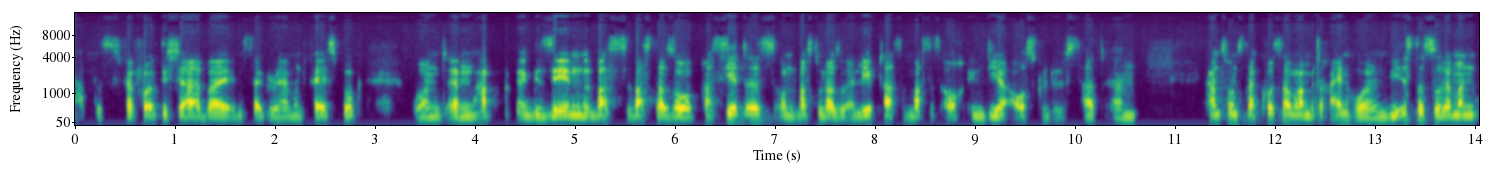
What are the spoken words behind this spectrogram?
habe das verfolgt dich ja bei Instagram und Facebook und ähm, habe gesehen, was was da so passiert ist und was du da so erlebt hast und was das auch in dir ausgelöst hat. Kannst du uns da kurz noch mal mit reinholen? Wie ist das so, wenn man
